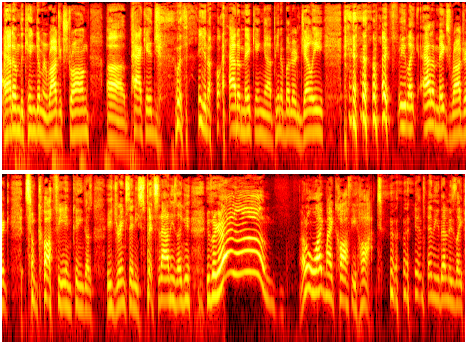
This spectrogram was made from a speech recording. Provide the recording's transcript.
Adam the Kingdom and Roderick Strong uh, package with you know Adam making uh, peanut butter and jelly. Feel like Adam makes Roderick some coffee and he goes he drinks it and he spits it out and he's like he's like Adam. I don't like my coffee hot. and then he then he's like,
